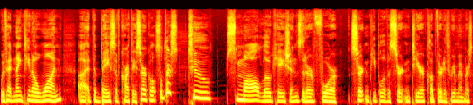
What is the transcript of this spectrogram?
We've had 1901 uh, at the base of Carthay Circle. So there's two small locations that are for certain people of a certain tier, Club 33 members.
